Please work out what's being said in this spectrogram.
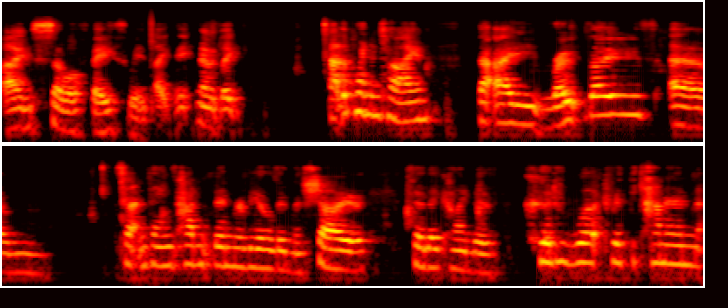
I'm so off base with. Like, you know, like at the point in time that I wrote those, um, certain things hadn't been revealed in the show, so they kind of could have worked with the canon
